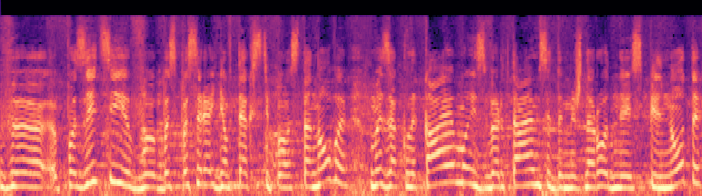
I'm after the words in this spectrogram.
в позиції в безпосередньо в тексті постанови ми закликаємо і звертаємося до міжнародної спільноти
